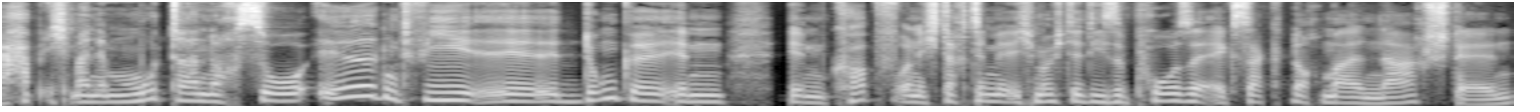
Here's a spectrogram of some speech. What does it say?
habe ich meine Mutter noch so irgendwie äh, dunkel im im Kopf und ich dachte mir, ich möchte diese Pose exakt noch mal nachstellen.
